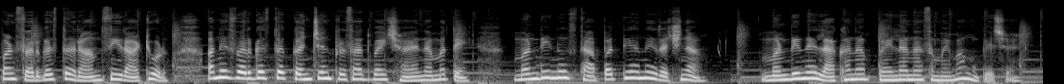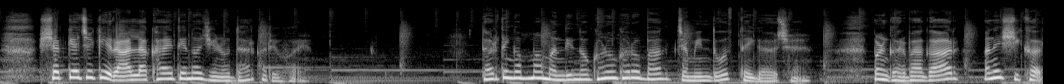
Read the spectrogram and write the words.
પણ સ્વર્ગસ્થ રામસિંહ રાઠોડ અને સ્વર્ગસ્થ કંચન પ્રસાદભાઈ છાયાના મતે મંદિરનું સ્થાપત્ય અને રચના મંદિરને લાખાના પહેલાંના સમયમાં મૂકે છે. શક્ય છે કે રા લાખાએ તેનો જીર્ણોદ્ધાર કર્યો હોય. ધરતીકંપમાં મંદિરનો ઘણો ખરો ભાગ જમીનદોસ્ત થઈ ગયો છે. પણ ગર્ભાગાર અને શિખર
